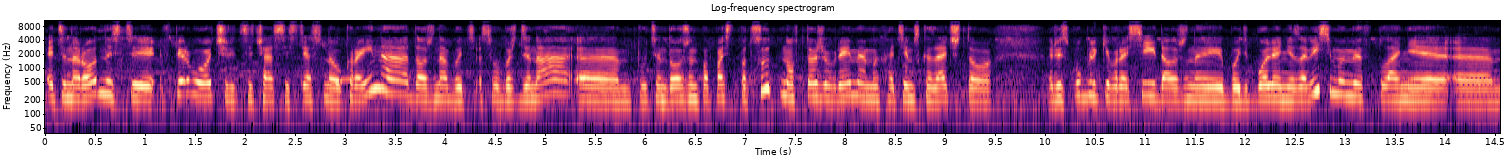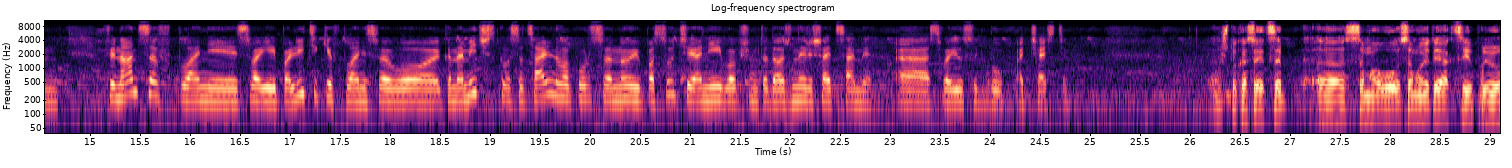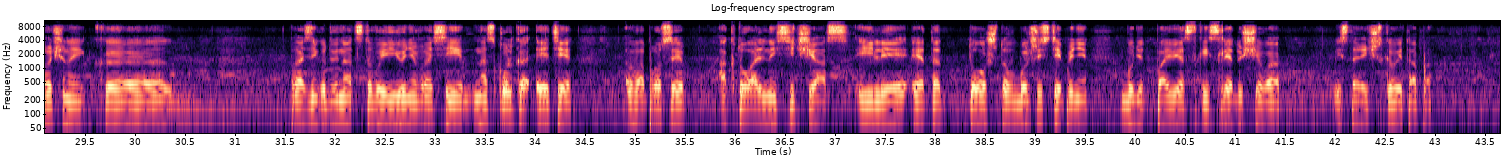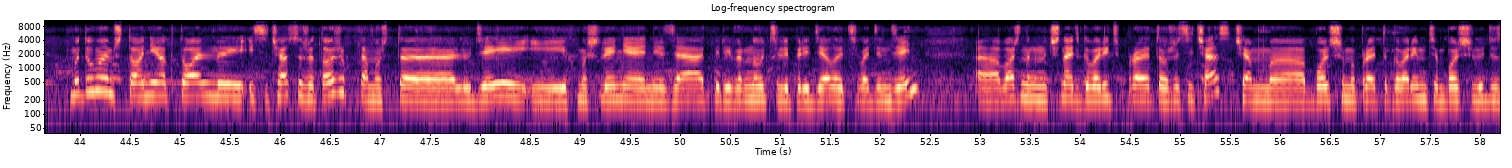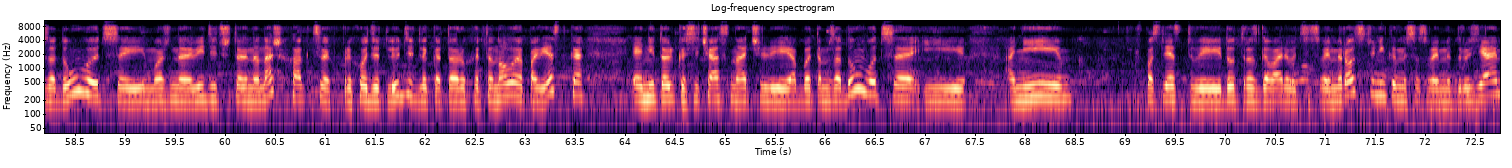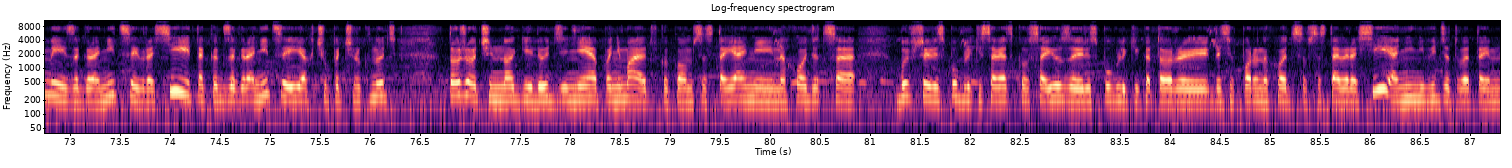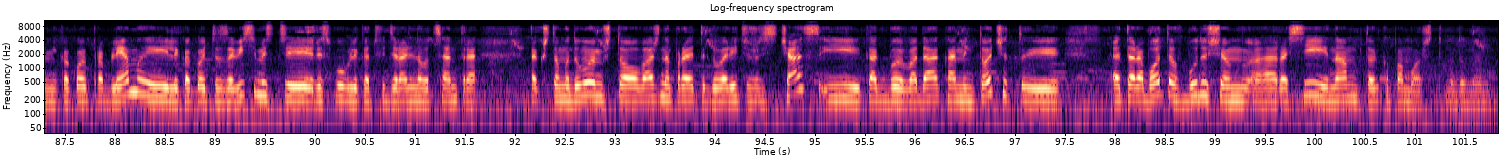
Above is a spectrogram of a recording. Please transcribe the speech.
эти народности. В первую очередь сейчас, естественно, Украина должна быть освобождена, э, Путин должен попасть под суд, но в то же время мы хотим сказать, что республики в России должны быть более независимыми в плане э, финансов, в плане своей политики, в плане своего экономического, социального курса. Ну и по сути они, в общем-то, должны решать сами э, свою судьбу отчасти. Что касается э, самого, самой этой акции, приуроченной к э, празднику 12 июня в России, насколько эти вопросы актуальны сейчас? Или это то, что в большей степени будет повесткой следующего исторического этапа? Мы думаем, что они актуальны и сейчас уже тоже, потому что людей и их мышление нельзя перевернуть или переделать в один день. Э, важно начинать говорить про это уже сейчас. Чем э, больше мы про это говорим, тем больше люди задумываются. И можно видеть, что и на наших акциях приходят люди, для которых это новая повестка. И они только сейчас начали об этом задумываться. И они впоследствии идут разговаривать со своими родственниками, со своими друзьями и за границей, в России, так как за границей, я хочу подчеркнуть, тоже очень многие люди не понимают, в каком состоянии находятся бывшие республики Советского Союза и республики, которые до сих пор находятся в составе России. Они не видят в этом никакой проблемы или какой-то зависимости республик от федерального центра. Так что мы думаем, что важно про это говорить уже сейчас, и как бы вода камень точит, и эта работа в будущем э, России нам только поможет, мы думаем.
